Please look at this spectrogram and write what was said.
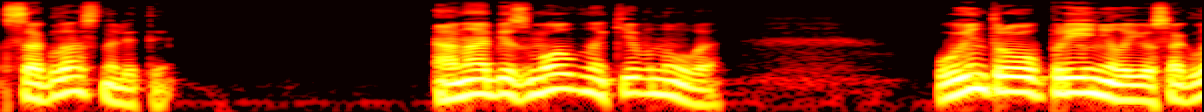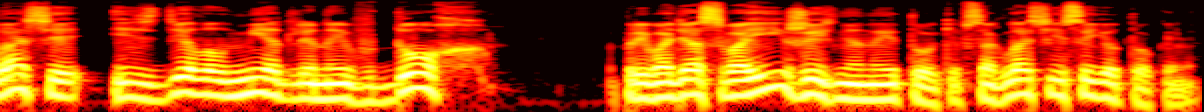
Согласна ли ты?» Она безмолвно кивнула. Уинтроу принял ее согласие и сделал медленный вдох — приводя свои жизненные токи в согласии с ее токами.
